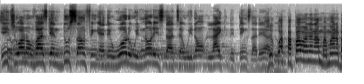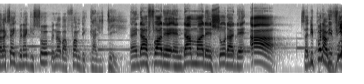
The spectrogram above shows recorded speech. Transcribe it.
Each one of us can do something, and the world will notice that uh, we don't like the things that they are je doing. And that father and that mother show that they are. Cestadire mpo na People vie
